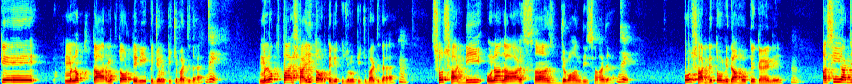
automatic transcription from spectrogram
ਕਿ ਮਨੁੱਖ ਧਾਰਮਿਕ ਤੌਰ ਤੇ ਵੀ ਇੱਕ ਯੂਨਿਟੀ ਚ ਵੱਜਦਾ ਹੈ। ਜੀ। ਮਨੁੱਖ ਭਾਸ਼ਾਈ ਤੌਰ ਤੇ ਵੀ ਇੱਕ ਯੂਨਿਟੀ ਚ ਵੱਜਦਾ ਹੈ। ਹੂੰ। ਸੋ ਸਾਡੀ ਉਹਨਾਂ ਨਾਲ ਸਾਂਝ ਜ਼ੁਬਾਨ ਦੀ ਸਾਂਝ ਹੈ। ਜੀ। ਉਹ ਸਾਡੇ ਤੋਂ ਵਿਦਾ ਹੋ ਕੇ ਗਏ ਨੇ। ਹੂੰ। ਅਸੀਂ ਅੱਜ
